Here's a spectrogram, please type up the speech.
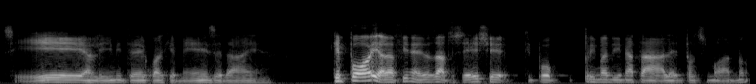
Sì, al limite qualche mese, dai. Che poi alla fine, esatto, se esce tipo prima di Natale il prossimo anno,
